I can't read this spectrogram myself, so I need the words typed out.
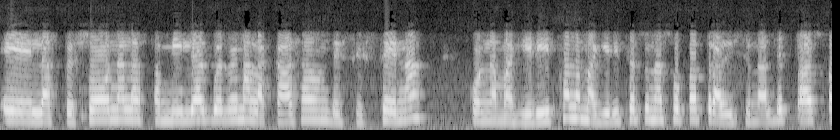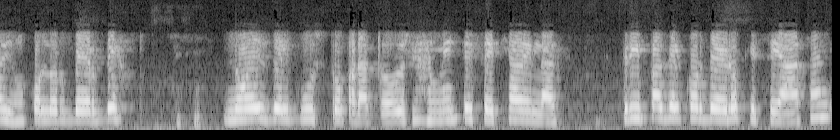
eh, las personas, las familias vuelven a la casa donde se cena con la maguirita. La maguirita es una sopa tradicional de pasta de un color verde no es del gusto para todos, realmente se echa de las tripas del cordero que se asan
